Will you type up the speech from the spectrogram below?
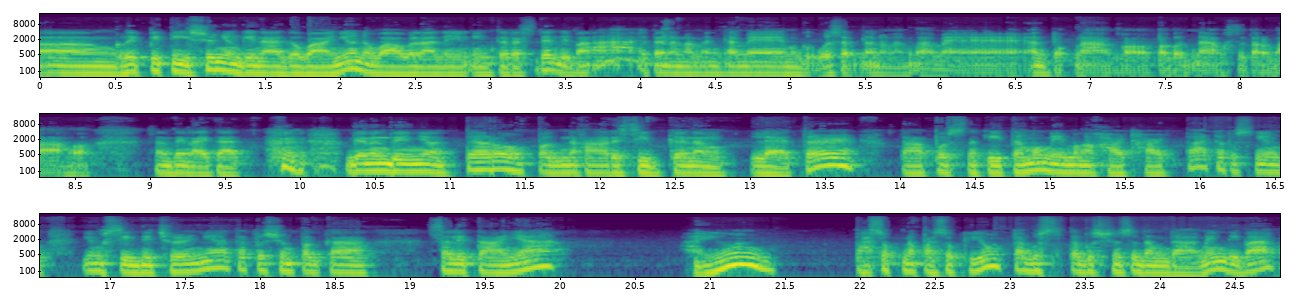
ang repetition yung ginagawa nyo, nawawala na yung interest din, di ba? Ah, ito na naman kami, mag-uusap na naman kami, antok na ako, pagod na ako sa trabaho, something like that. Ganon din yun. Pero pag naka-receive ka ng letter, tapos nakita mo may mga heart-heart pa, tapos yung, yung signature niya, tapos yung pagkasalita niya, ayun, pasok na pasok yung tagos-tagos yun sa damdamin, di ba?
